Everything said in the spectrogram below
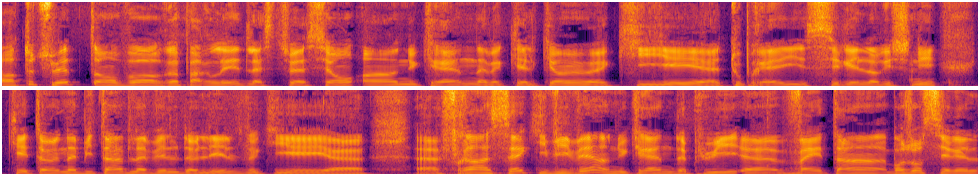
Alors tout de suite, on va reparler de la situation en Ukraine avec quelqu'un euh, qui est euh, tout près, Cyril Orichny, qui est un habitant de la ville de Lille, qui est euh, euh, français, qui vivait en Ukraine depuis 20 ans. Bonjour Cyril.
